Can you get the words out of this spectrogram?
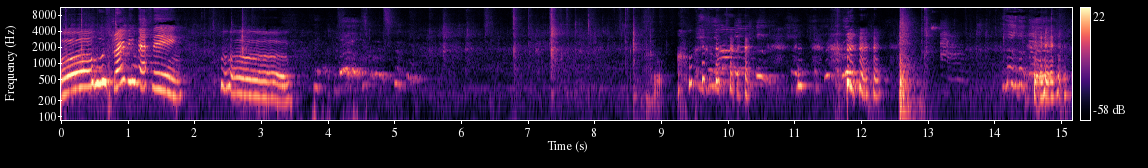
Oh, who's driving that thing? Oh.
